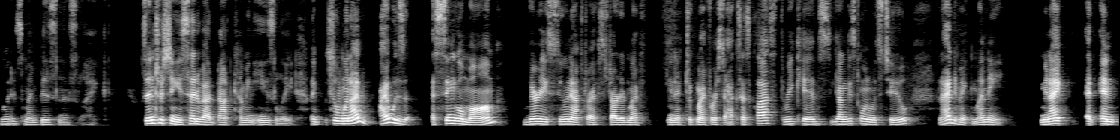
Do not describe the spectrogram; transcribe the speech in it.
What is my business like? It's interesting you said about not coming easily. Like so when I I was a single mom very soon after I started my you know took my first access class, three kids, youngest one was 2, and I had to make money. I mean I and, and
